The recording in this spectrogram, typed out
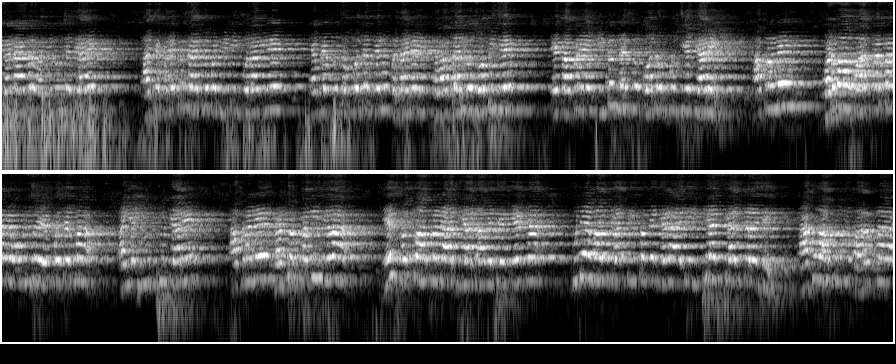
સેના આગળ વધ્યું છે ત્યારે આજે કલેક્ટર સાહેબે પણ મીટિંગ બોલાવીને એમણે એમનું સંબોધન કર્યું બધાને જવાબદારીઓ સોંપી છે એક આપણે ઇન્ટરનેશનલ બોર્ડર ઉપર છીએ ત્યારે આપણને વડવાઓ વાત કરતા કે ઓગણીસો એકોતેરમાં અહીંયા યુદ્ધ થયું ત્યારે આપણને રણછોડ કવિ જેવા દેશભક્તો આપણને આજ યાદ આવે છે કે એક પુણ્યવાળું વ્યક્તિત્વ કે જેણે આજે ઇતિહાસ યાદ કરે છે. આગળ આપણું જે ભારતના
